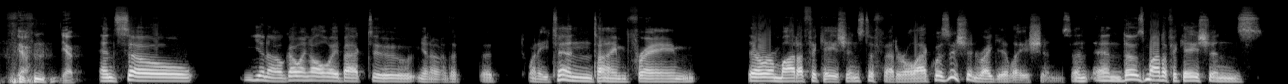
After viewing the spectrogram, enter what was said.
yeah. Yep. And so, you know, going all the way back to, you know, the, the 2010 time frame, there were modifications to federal acquisition regulations. And, and those modifications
